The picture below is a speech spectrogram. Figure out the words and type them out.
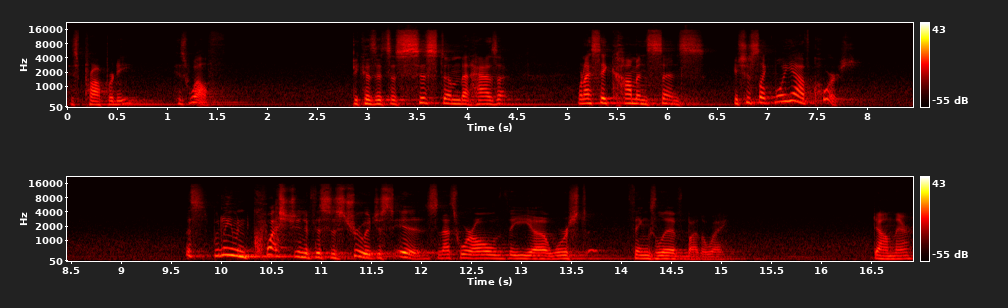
his property, his wealth. Because it's a system that has, a, when I say common sense, it's just like, well, yeah, of course. This, we don't even question if this is true, it just is. And that's where all the uh, worst things live, by the way, down there.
